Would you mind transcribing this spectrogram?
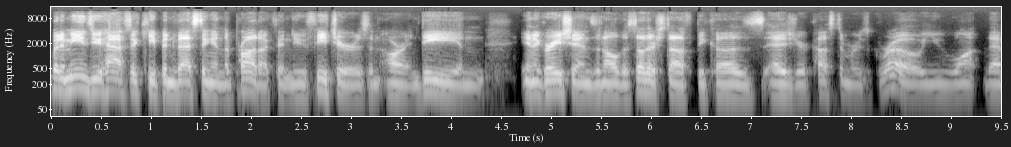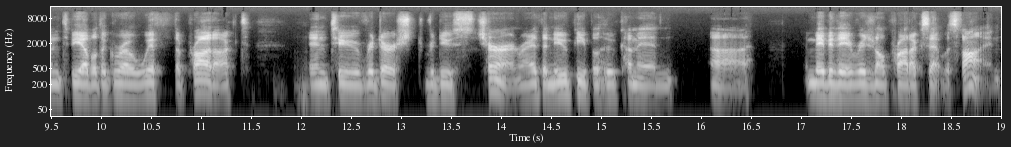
But it means you have to keep investing in the product and new features and r&d and integrations and all this other stuff because as your customers grow, you want them to be able to grow with the product and to reduce reduce churn, right? The new people who come in, uh, maybe the original product set was fine.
